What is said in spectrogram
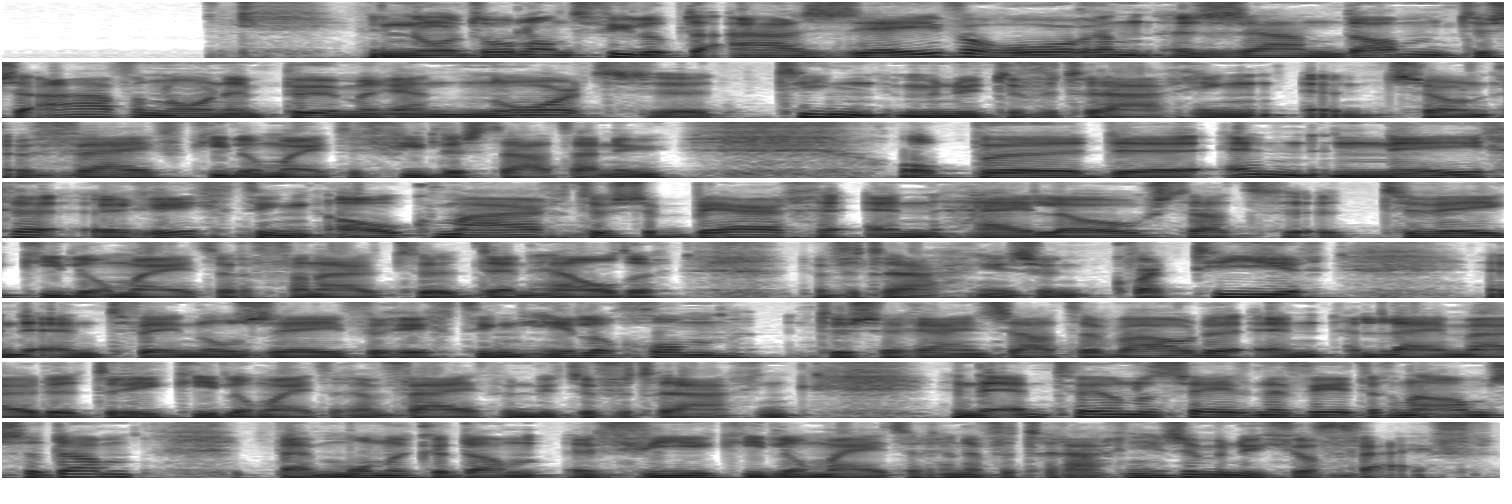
In Noord-Holland viel op de A7 Horen-Zaandam tussen Avenhoorn en Purmerend Noord 10 eh, minuten vertraging. Eh, zo'n 5 kilometer file staat daar nu. Op eh, de N9 richting Alkmaar tussen Bergen en Heilo staat 2 kilometer vanuit Den Helder. De vertraging is een kwartier. En de N207 richting Hillegom tussen Rijnzaterwoude en Leimuiden 3 kilometer en 5 minuten vertraging. En de N247 naar Amsterdam bij Monnikendam 4 kilometer en de vertraging is een minuutje of 5.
